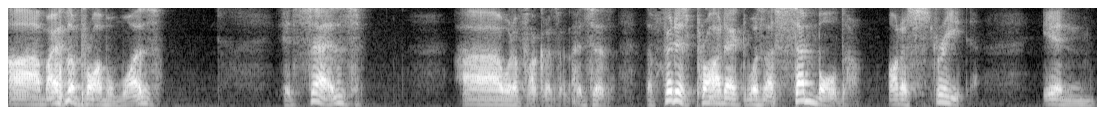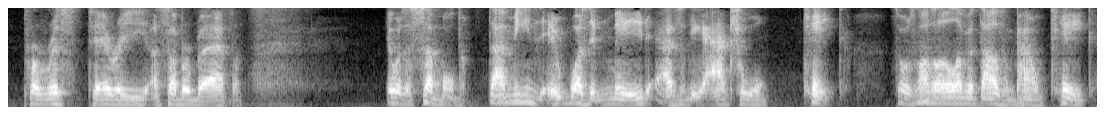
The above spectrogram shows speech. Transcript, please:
Uh, my other problem was, it says, uh, what the fuck was it? It says, the fittest product was assembled on a street in Peristeri, a suburb of Athens. It was assembled. That means it wasn't made as the actual cake. So it's not an 11,000 pound cake.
